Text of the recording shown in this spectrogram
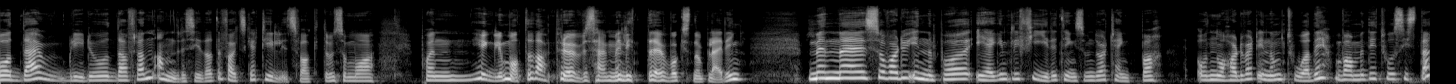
Og der blir det jo da fra den andre sida at det faktisk er tillitsvalgte som må på en hyggelig måte da prøve seg med litt eh, voksenopplæring. Men eh, så var du inne på egentlig fire ting som du har tenkt på, og nå har du vært innom to av de. Hva med de to siste?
